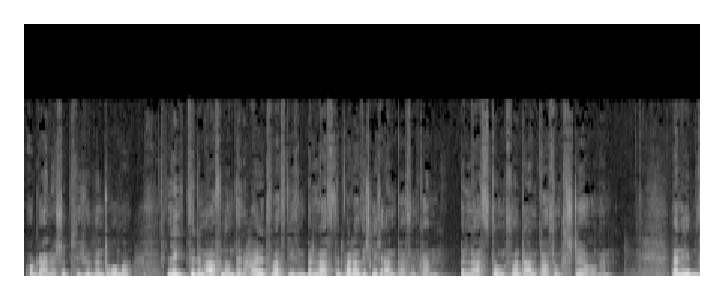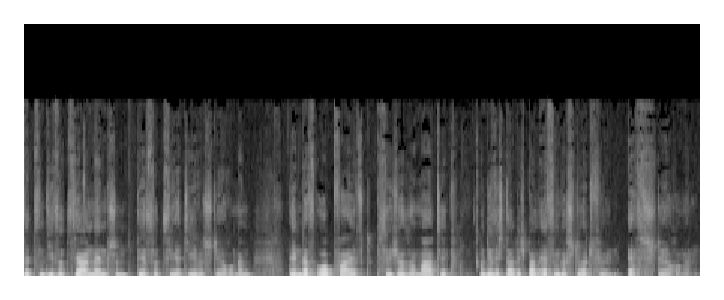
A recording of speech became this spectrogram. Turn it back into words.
organische Psychosyndrome, legt sie dem Affen um den Hals, was diesen belastet, weil er sich nicht anpassen kann. Belastungs- und Anpassungsstörungen. Daneben sitzen die sozialen Menschen, dissoziative Störungen, denen das Ohr pfeift, Psychosomatik, und die sich dadurch beim Essen gestört fühlen, Essstörungen.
